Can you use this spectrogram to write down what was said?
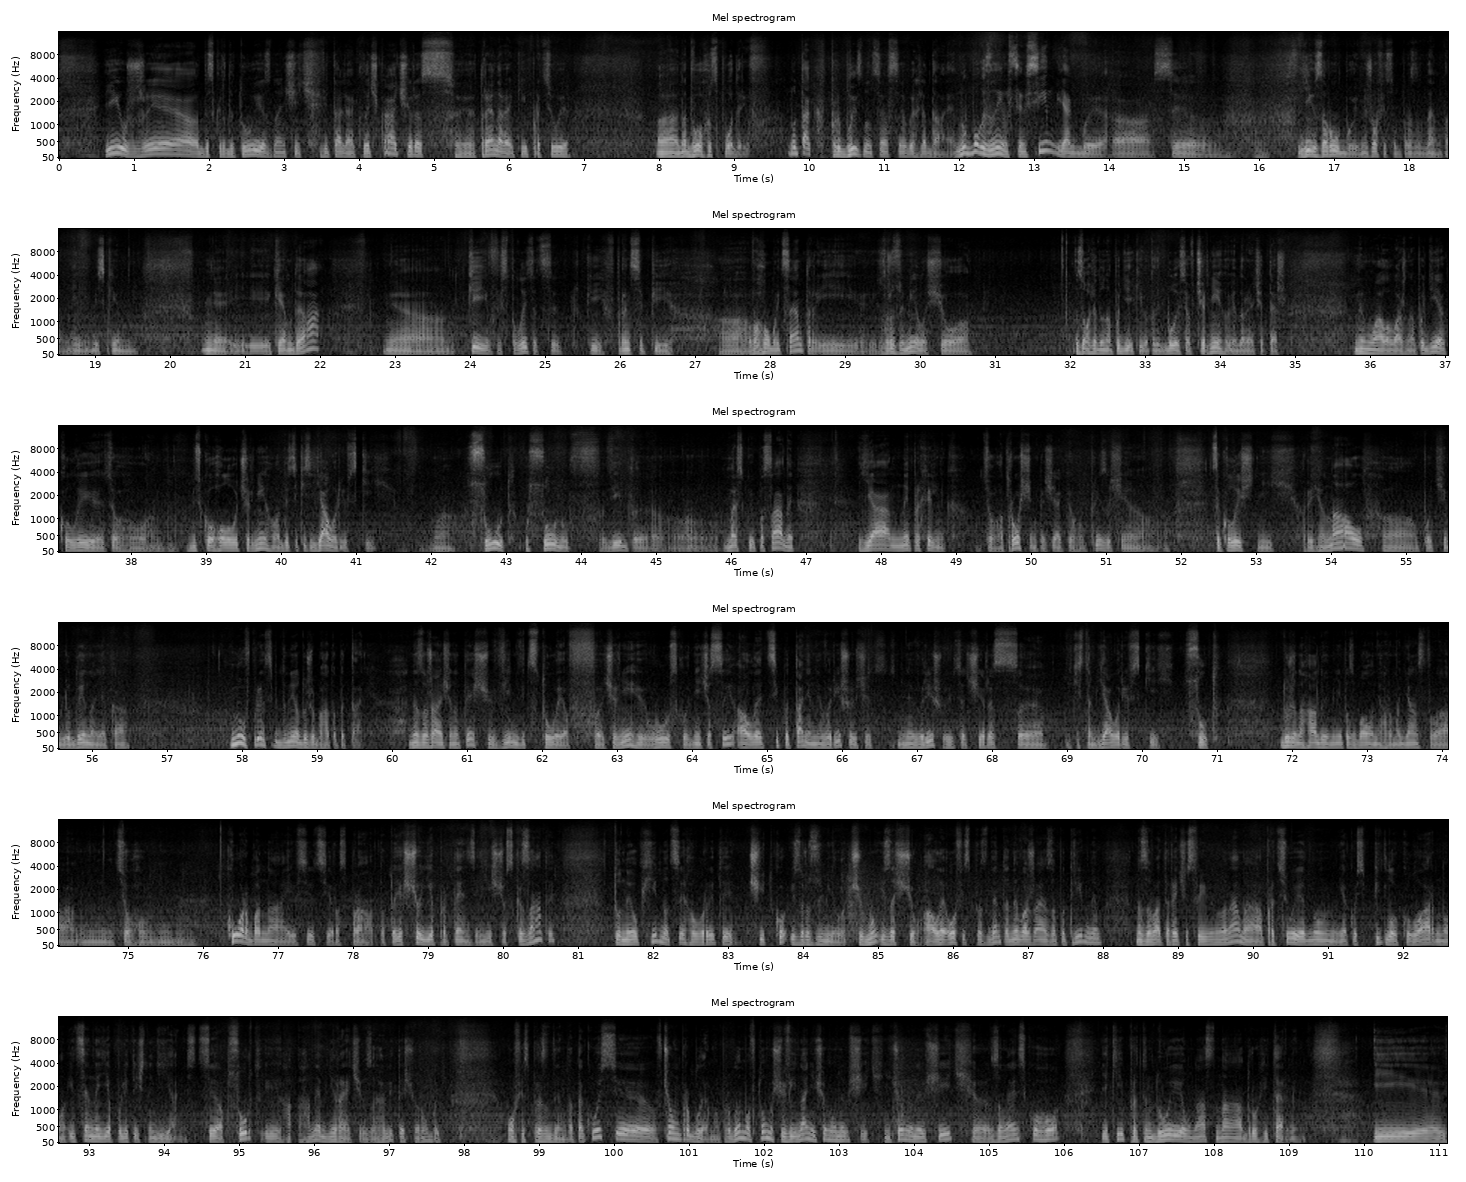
І вже дискредитує, значить, Віталія Кличка через е, тренера, який працює е, на двох господарів. Ну так приблизно це все виглядає. Ну, Бог з ним з цим всім, якби е, з їх зарубою між офісом президента і міським і КМДА. Київ і столиця це такий, в принципі, вагомий центр, і зрозуміло, що з огляду на події, які відбулися в Чернігові, до речі, теж немало важна подія, коли цього міського голову Чернігова, десь якийсь Яворівський суд усунув від е, мерської посади. Я не прихильник цього Трощенка, чи як його прізвище. Це колишній регіонал, потім людина, яка, ну, в принципі, до нього дуже багато питань. Незважаючи на те, що він відстояв Чернігів у складні часи, але ці питання не вирішуються, не вирішуються через е, якийсь там Яворівський суд. Дуже нагадує мені позбавлення громадянства цього Корбана і всі ці розправи. Тобто, якщо є претензії, є що сказати, то необхідно це говорити чітко і зрозуміло, чому і за що. Але офіс президента не вважає за потрібним називати речі своїми іменами, а працює ну якось підло, кулуарно, і це не є політична діяльність. Це абсурд і ганебні речі, взагалі, те, що робить офіс президента. Так ось е, в чому проблема? Проблема в тому, що війна нічому не вчить. Нічому не вчить е, Зеленського, який претендує у нас на другий термін. І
